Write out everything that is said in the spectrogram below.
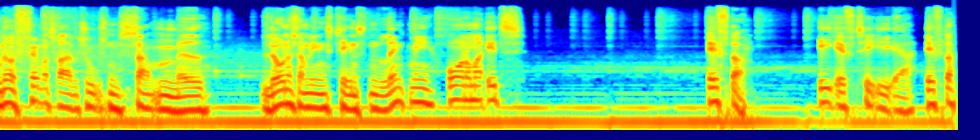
135.000 sammen med lånesamligningstjenesten LendMe. Ord nummer et. Efter. E-F-T-E-R. Efter.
